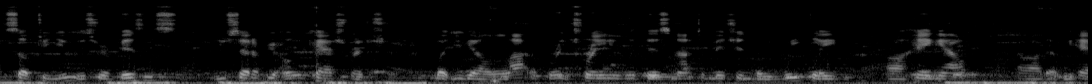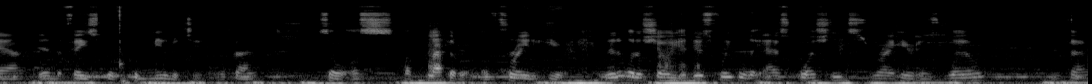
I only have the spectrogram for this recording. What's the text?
it's up to you. It's your business. You set up your own cash register, but you get a lot of great training with this. Not to mention the weekly uh, hangout uh, that we have in the Facebook community. Okay. So a, a, plethora of training here. And then I'm going to show you, here's frequently asked questions right here as well. Okay.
